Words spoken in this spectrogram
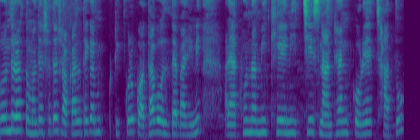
বন্ধুরা, তোমাদের সাথে সকাল থেকে আমি ঠিক করে কথা বলতে পারিনি। আর এখন আমি খেয়ে নিচ্ছি, স্নান টান করে ছাতু।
